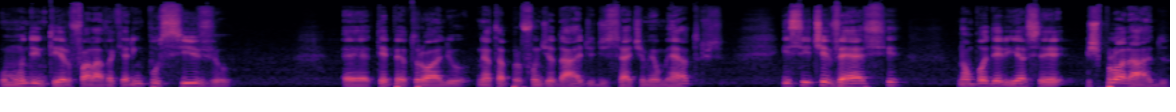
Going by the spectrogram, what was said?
o mundo inteiro falava que era impossível é, ter petróleo nessa profundidade de 7 mil metros, e se tivesse, não poderia ser explorado.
